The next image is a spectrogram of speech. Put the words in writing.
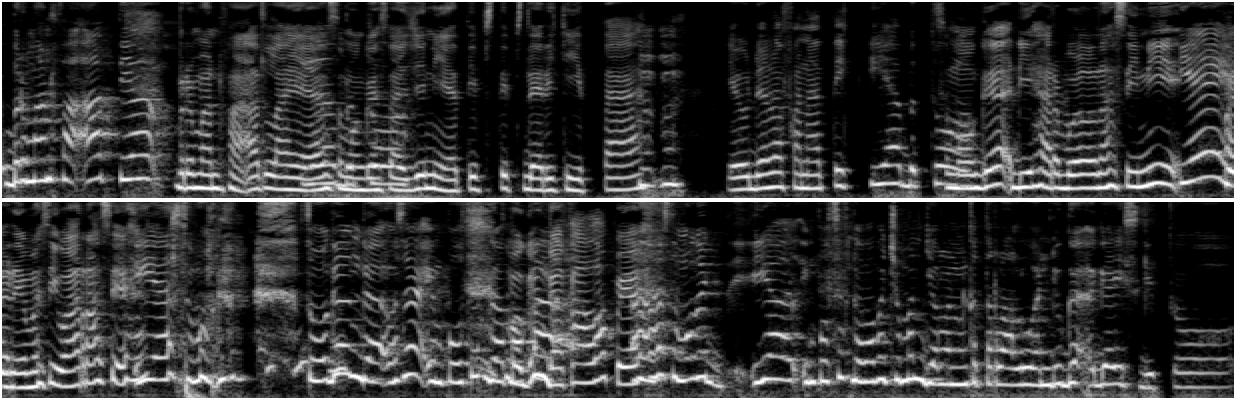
bermanfaat ya. bermanfaat lah ya. Iya, semoga betul. saja nih ya tips-tips dari kita. Ya udahlah fanatik. Iya betul. Semoga di Harbolnas ini Yeay. pada masih waras ya. Iya, semoga semoga nggak, maksudnya impulsif nggak Semoga nggak kalap ya. Ah, semoga iya impulsif nggak apa-apa, cuman jangan keterlaluan juga guys gitu.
